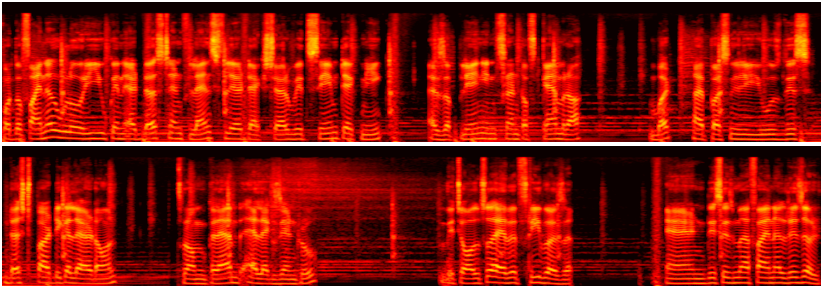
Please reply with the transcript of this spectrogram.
For the final glory, you can add dust and lens flare texture with same technique as a plane in front of camera, but I personally use this dust particle add-on from Gleb Alexandrov, which also have a free version. And this is my final result.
